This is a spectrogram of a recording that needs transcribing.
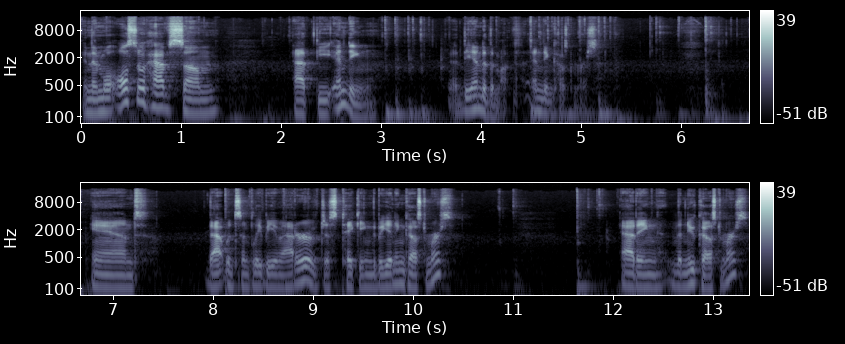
And then we'll also have some at the ending, at the end of the month, ending customers. And that would simply be a matter of just taking the beginning customers, adding the new customers,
